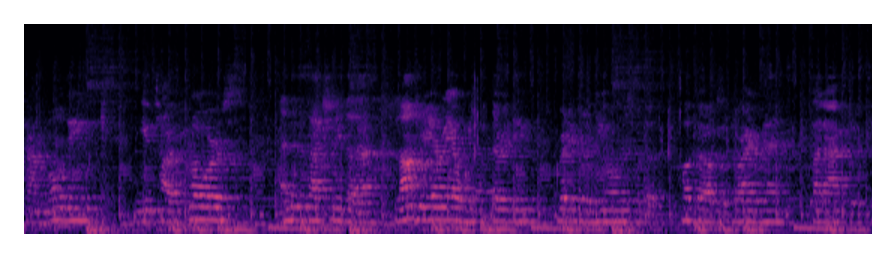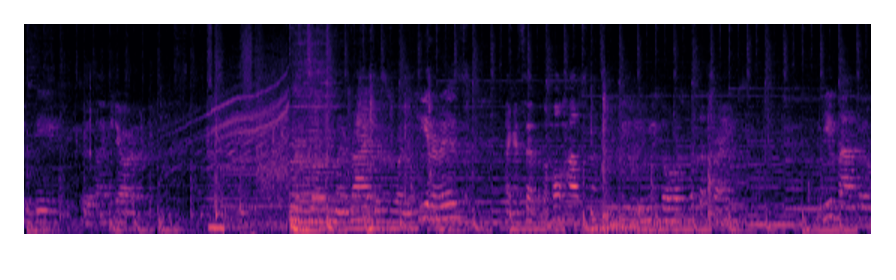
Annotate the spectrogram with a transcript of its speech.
crown molding, new tile floors, and this is actually the laundry area. We left everything ready for the new owners with the hookups, the dryer vent, flat access to be to the backyard. First door to my right, this is where the heater is. Like I said, the whole house completely new doors with the frames, new bathroom.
